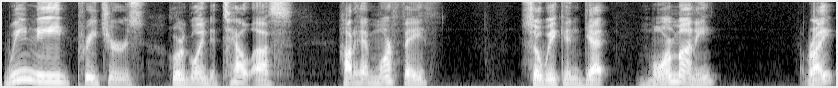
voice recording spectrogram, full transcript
We need preachers who are going to tell us how to have more faith so we can get more money, right?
